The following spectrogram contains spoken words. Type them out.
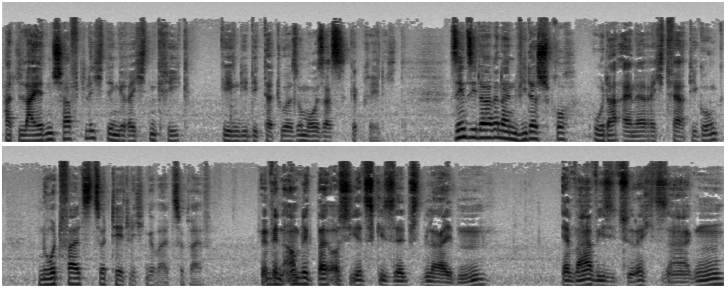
hat leidenschaftlich den gerechten Krieg gegen die Diktatur Somosas gepredigt. Sehen Sie darin einen Widerspruch oder eine Rechtfertigung, notfalls zur tätlichen Gewalt zu greifen? Wenn wir einen Augenblick bei Ossietzky selbst bleiben, er war, wie Sie zu Recht sagen,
